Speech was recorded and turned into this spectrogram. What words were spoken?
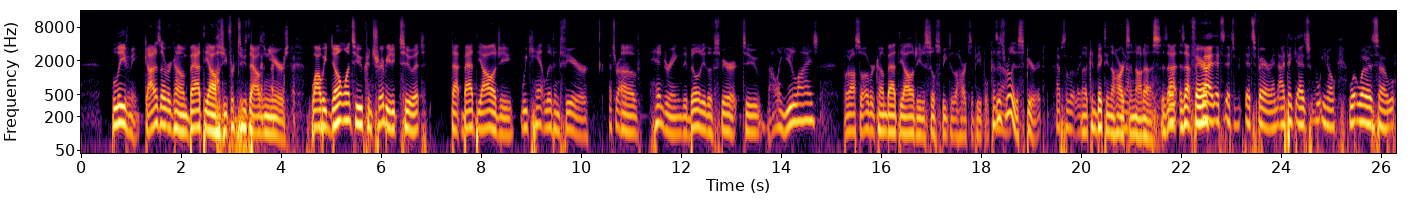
Believe me, God has overcome bad theology for 2,000 years. While we don't want to contribute to it, that bad theology, we can't live in fear That's right. of hindering the ability of the Spirit to not only utilize, but also overcome bad theology to still speak to the hearts of people. Because it's really the Spirit Absolutely. uh, convicting the hearts Yeah. and not us. Is Well, that is that fair? No, it's it's it's fair, and I think as w- you know, what what is uh,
